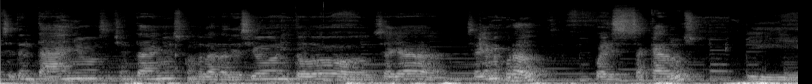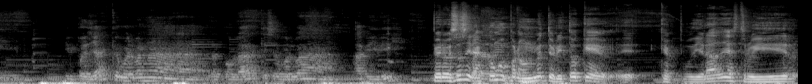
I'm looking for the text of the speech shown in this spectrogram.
70 años, 80 años, cuando la radiación y todo se haya, se haya mejorado, pues sacarlos y, y, pues ya que vuelvan a repoblar, que se vuelva a, vivir. Pero eso sería como para un meteorito que, eh, que, pudiera destruir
